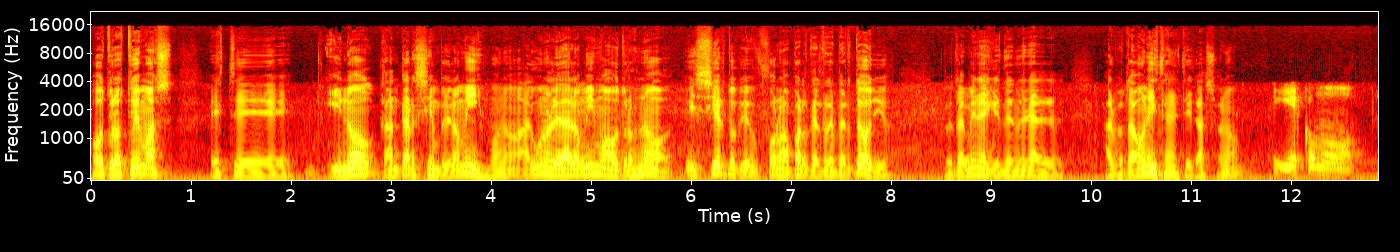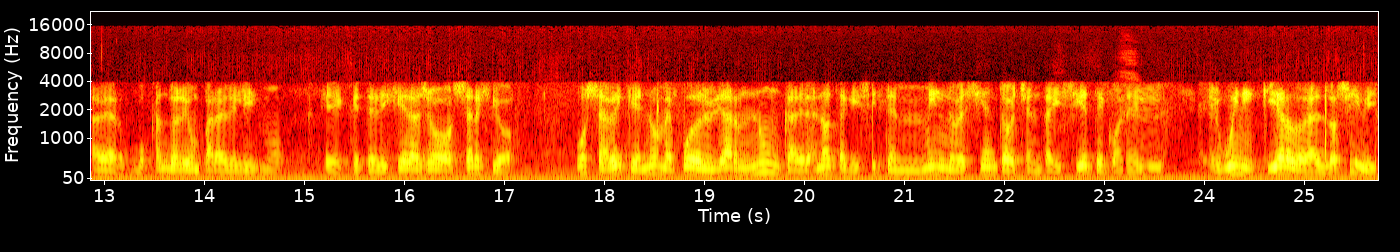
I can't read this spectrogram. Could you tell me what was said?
otros temas este, y no cantar siempre lo mismo, ¿no? A algunos le da lo mismo, a otros no. Es cierto que forma parte del repertorio, pero también hay que entender al, al protagonista en este caso, ¿no? Y es como, a ver, buscándole un paralelismo, eh, que te dijera yo, Sergio, vos sabés que no me puedo olvidar nunca de la nota que hiciste en 1987 con el, el win izquierdo de Aldo Civi.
